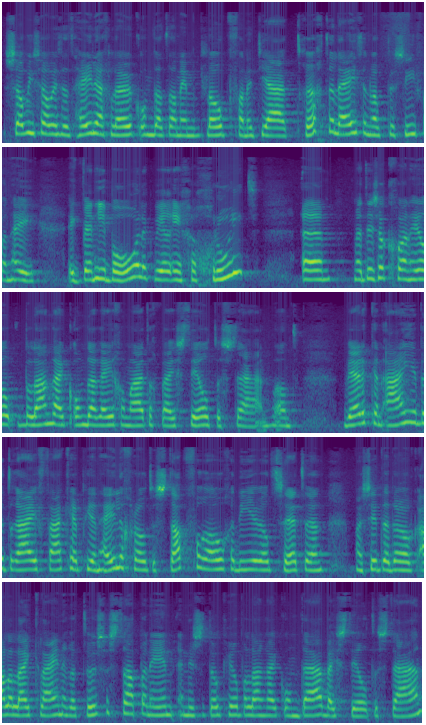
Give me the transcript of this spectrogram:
Sowieso is het heel erg leuk om dat dan in het loop van het jaar terug te lezen. En ook te zien van, hé, hey, ik ben hier behoorlijk weer in gegroeid. Um, maar het is ook gewoon heel belangrijk om daar regelmatig bij stil te staan. Want werken aan je bedrijf. Vaak heb je een hele grote stap voor ogen die je wilt zetten. Maar zitten er ook allerlei kleinere tussenstappen in. En is het ook heel belangrijk om daarbij stil te staan.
